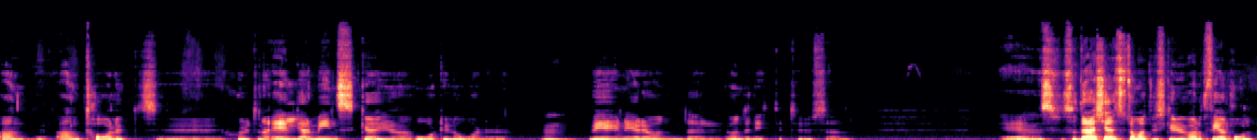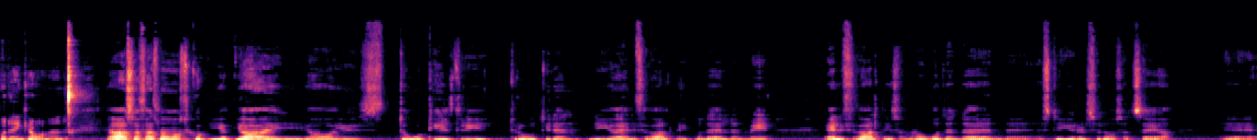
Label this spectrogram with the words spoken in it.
an, antalet eh, skjutna älgar minskar ju år till år nu. Mm. Vi är ju nere under, under 90 000. Eh, så, så där känns det som att vi skruvar åt fel håll på den kranen. Ja, alltså fast man måste... gå- Jag, jag, jag har ju stor tilltro till den nya älgförvaltningsmodellen med älgförvaltningsområden där en eh, styrelse då så att säga eh,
